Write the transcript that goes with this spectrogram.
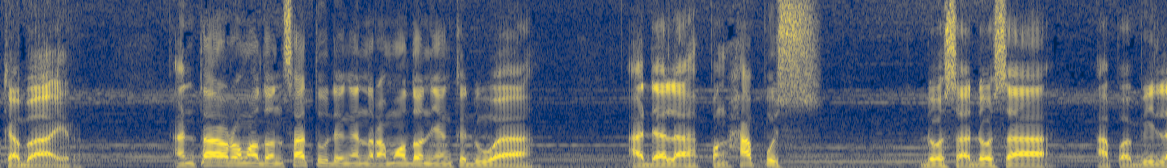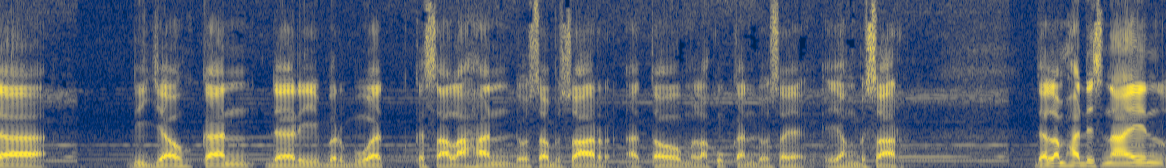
kabair." Antara Ramadan satu dengan Ramadan yang kedua adalah penghapus dosa-dosa apabila dijauhkan dari berbuat kesalahan dosa besar atau melakukan dosa yang besar. Dalam hadis lain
